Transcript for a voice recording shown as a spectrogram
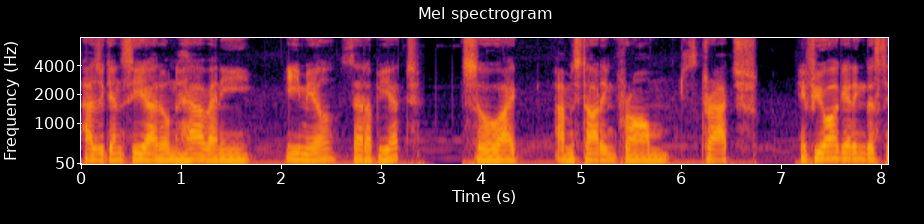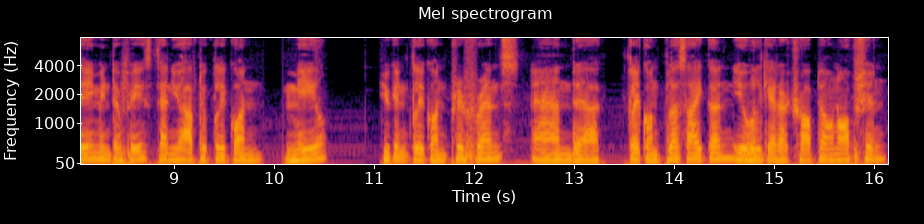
As you can see I don't have any email set up yet so I, I'm starting from scratch. If you are getting the same interface then you have to click on mail. You can click on preference and uh, click on plus icon you will get a drop down option.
